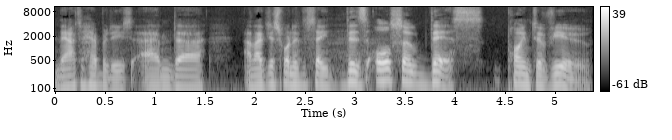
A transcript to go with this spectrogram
in the Outer Hebrides, and uh, and I just wanted to say there's also this point of view.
